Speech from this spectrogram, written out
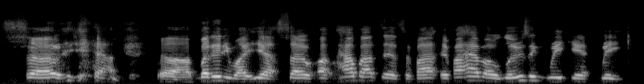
so yeah. Uh, but anyway, yeah. So uh, how about this? If I, if I have a losing weekend week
